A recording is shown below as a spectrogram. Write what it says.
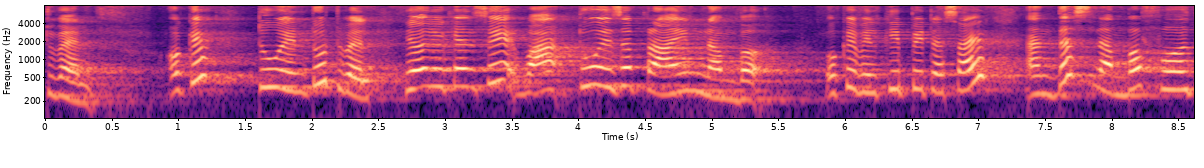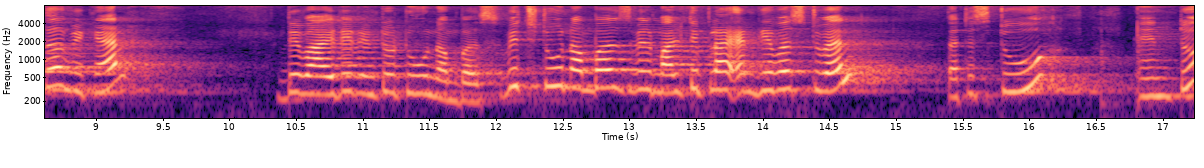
12. Okay. 2 into 12. Here you can see one, 2 is a prime number. Okay, we will keep it aside and this number further we can divide it into two numbers. Which two numbers will multiply and give us 12? that is 2 into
